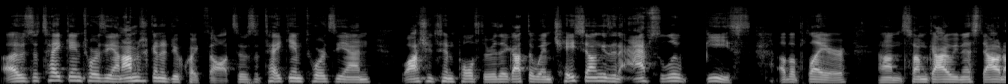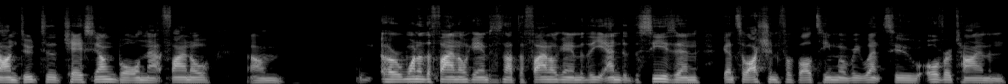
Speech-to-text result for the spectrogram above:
Uh, it was a tight game towards the end. I'm just going to do quick thoughts. It was a tight game towards the end. Washington pulled through. They got the win. Chase Young is an absolute beast of a player. Um, some guy we missed out on due to the Chase Young Bowl in that final. Um, or one of the final games. It's not the final game of the end of the season against the Washington football team where we went to overtime and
